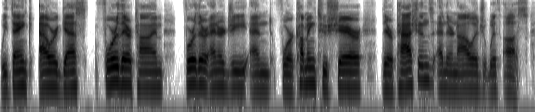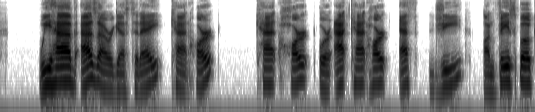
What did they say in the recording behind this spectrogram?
We thank our guests for their time, for their energy, and for coming to share their passions and their knowledge with us. We have as our guest today Kat Heart, Kat Heart or at Kat Heart FG on Facebook.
